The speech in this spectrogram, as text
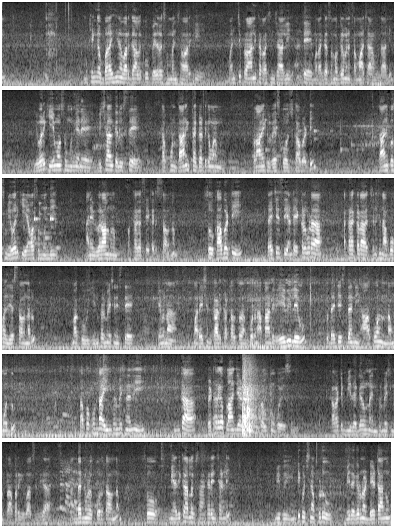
ముఖ్యంగా బలహీన వర్గాలకు పేదలకు సంబంధించిన వారికి మంచి ప్రణాళిక రచించాలి అంటే మన దగ్గర సమగ్రమైన సమాచారం ఉండాలి. ఎవరికి ఏం అవసరం ఉంది అనే విషయాలు తెలిస్తే తప్పకుండా దానికి తగ్గట్టుగా మనం ప్రణాళికలు వేసుకోవచ్చు కాబట్టి దానికోసం ఎవరికి ఏ అవసరం ఉంది అనే వివరాలు మనం పక్కాగా సేకరిస్తూ ఉన్నాం. సో కాబట్టి దయచేసి అంటే ఎక్కడ కూడా అక్కడక్కడ చిన్న చిన్న అపోహలు చేస్తూ ఉన్నారు. మాకు ఇన్ఫర్మేషన్ ఇస్తే ఏమైనా మా రేషన్ కార్డు కట్ అవుతుంది అనుకోవడం అట్లాంటివి ఏవీ లేవు. సో దయచేసి దాన్ని ఆ నమ్మొద్దు. తప్పకుండా ఈ ఇన్ఫర్మేషన్ అనేది ఇంకా బెటర్గా ప్లాన్ చేయడానికి ప్రభుత్వం ఉపయోగిస్తుంది. కాబట్టి మీ దగ్గర ఉన్న ఇన్ఫర్మేషన్ ప్రాపర్గా ఇవ్వాల్సిందిగా అందరిని కూడా కోరుతా ఉన్నాం. సో మీ అధికారులకు సహకరించండి. మీకు ఇంటికి వచ్చినప్పుడు మీ దగ్గర ఉన్న డేటాను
